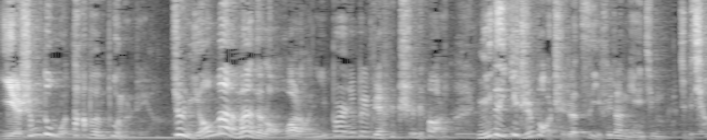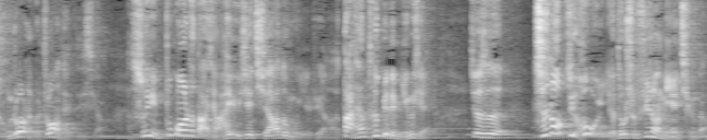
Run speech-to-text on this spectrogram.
野生动物大部分不能这样，就是你要慢慢的老化了，你一半就被别人吃掉了，你得一直保持着自己非常年轻、这个强壮的一个状态才行。所以不光是大象，还有一些其他动物也这样。大象特别的明显，就是直到最后也都是非常年轻的、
